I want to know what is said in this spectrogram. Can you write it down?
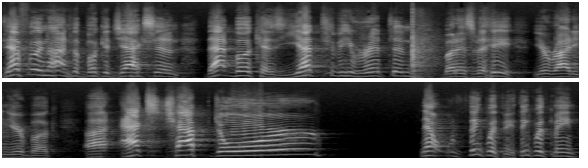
definitely not in the book of Jackson. That book has yet to be written, but it's, he, you're writing your book. Uh, Acts chapter. Now, think with me. Think with me.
